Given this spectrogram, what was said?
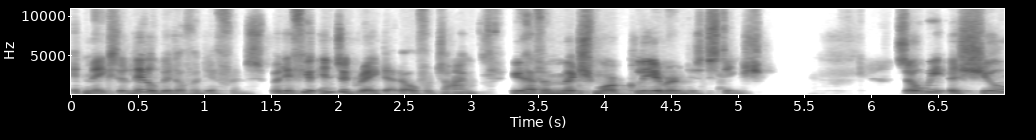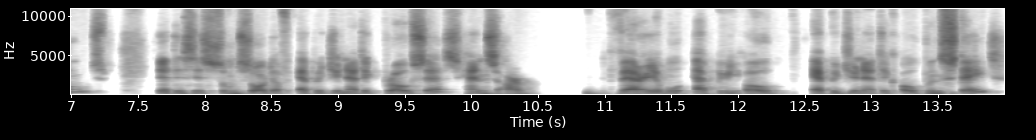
it makes a little bit of a difference. But if you integrate that over time, you have a much more clearer distinction. So we assumed that this is some sort of epigenetic process, hence our variable EPO, epigenetic open state.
